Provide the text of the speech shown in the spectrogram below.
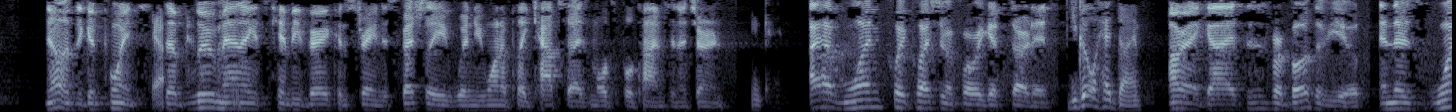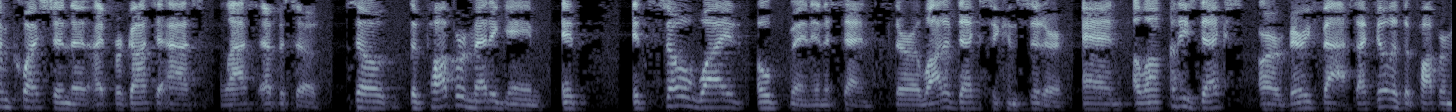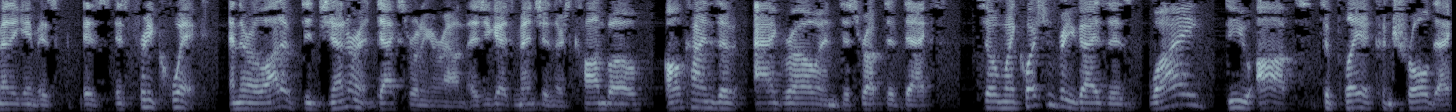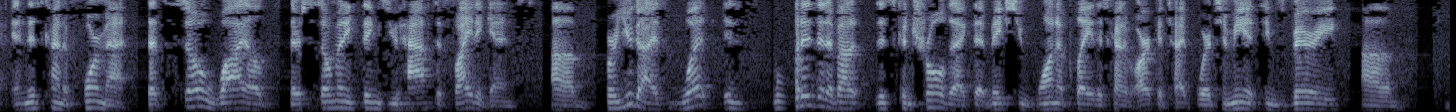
No, it's a good point. Yeah. The blue mana can be very constrained, especially when you want to play Capsize multiple times in a turn. Okay. I have one quick question before we get started. You go ahead, Dime. All right, guys, this is for both of you. And there's one question that I forgot to ask last episode. So the Pauper metagame, it's it's so wide open in a sense. There are a lot of decks to consider, and a lot of these decks are very fast. I feel that the Pauper metagame is is is pretty quick, and there are a lot of degenerate decks running around. As you guys mentioned, there's combo, all kinds of aggro and disruptive decks. So my question for you guys is why do you opt to play a control deck in this kind of format that's so wild? There's so many things you have to fight against. Um, for you guys, what is what is it about this control deck that makes you want to play this kind of archetype? Where to me it seems very um,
